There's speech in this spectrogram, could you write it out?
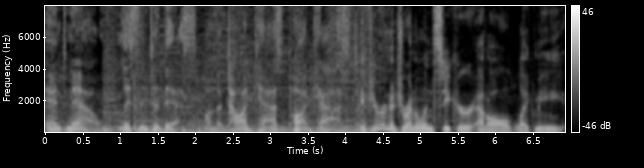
And now, listen to this on the Toddcast podcast. If you're an adrenaline seeker at all, like me,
